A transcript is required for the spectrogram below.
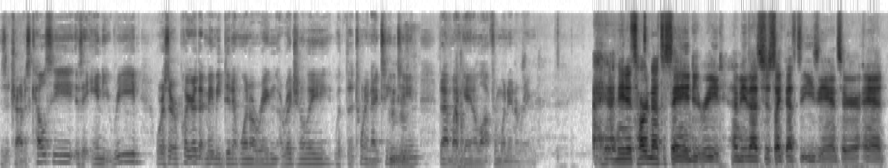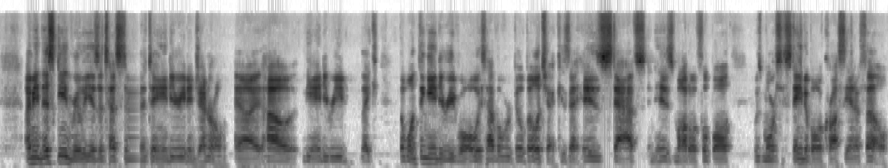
Is it Travis Kelce? Is it Andy Reid? Or is there a player that maybe didn't win a ring originally with the 2019 mm-hmm. team that might gain a lot from winning a ring? I mean, it's hard not to say Andy Reid. I mean, that's just like that's the easy answer. And I mean, this game really is a testament to Andy Reid in general. Uh, how the Andy Reid, like the one thing Andy Reid will always have over Bill Belichick is that his staffs and his model of football was more sustainable across the NFL.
